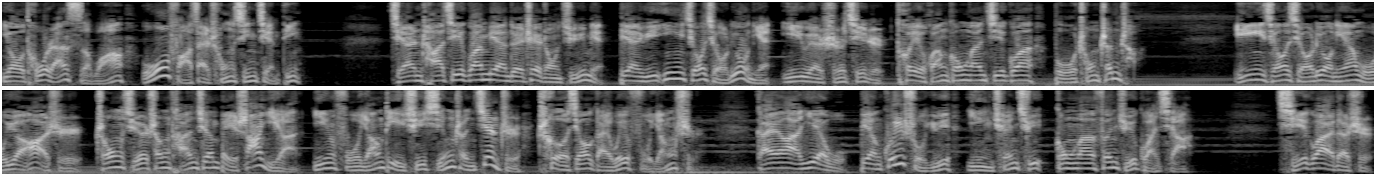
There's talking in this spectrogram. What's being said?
又突然死亡，无法再重新鉴定。检察机关面对这种局面，便于一九九六年一月十七日退还公安机关补充侦查。一九九六年五月二十日，中学生谭娟被杀一案因阜阳地区行政建制撤销，改为阜阳市，该案业务便归属于颍泉区公安分局管辖。奇怪的是，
